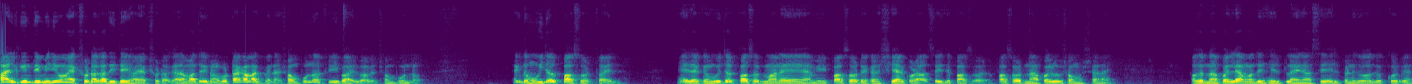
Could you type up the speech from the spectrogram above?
ফাইল কিনতে মিনিমাম একশো টাকা দিতেই হয়, একশো টাকা। আর আমাদের এখানে টাকা লাগবে না, সম্পূর্ণ ফ্রি ফাইল পাবেন, সম্পূর্ণ। একদম উইদাউট পাসওয়ার্ড ফাইল এই দেখেন উইদাউট পাসওয়ার্ড মানে আমি পাসওয়ার্ড এখানে শেয়ার করা আছে, এই যে পাসওয়ার্ড পাসওয়ার্ড না পাইলেও সমস্যা নাই। পাসওয়ার্ড না পাইলে আমাদের হেল্পলাইন আছে হেল্পলাইনে যোগাযোগ করবেন।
